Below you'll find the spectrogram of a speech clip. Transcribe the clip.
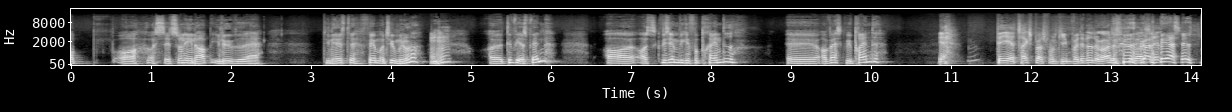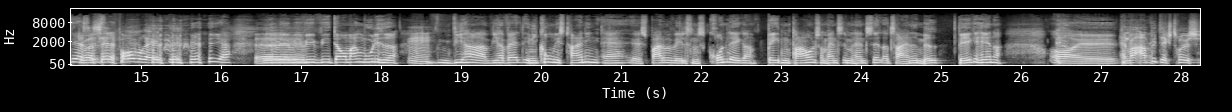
at, at, at sætte sådan en op i løbet af de næste 25 minutter. Mm-hmm. Og det bliver spændende. Og, og så skal vi se, om vi kan få printet. Øh, og hvad skal vi printe? Ja, det er et trickspørgsmål, Kim, for det ved du godt. Du har godt, selv, det er selv, det er du har selv, selv forberedt det. ja, øh. vi, vi, vi, der var mange muligheder. Mm. Vi, har, vi har valgt en ikonisk tegning af uh, spejderbevægelsens grundlægger, Baden Powell, som han simpelthen selv har tegnet med begge hænder. Og, øh, han var ambidextrøs,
